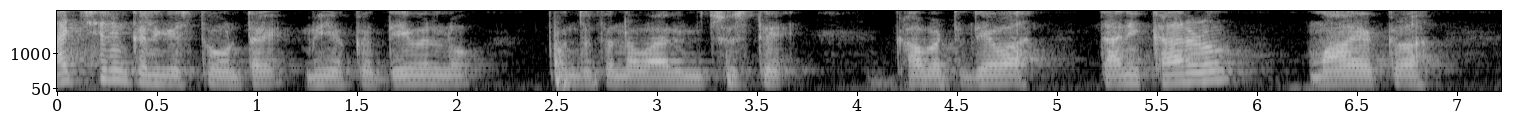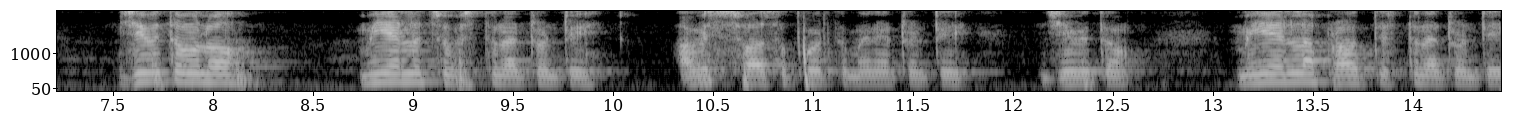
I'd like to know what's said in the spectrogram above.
ఆశ్చర్యం కలిగిస్తూ ఉంటాయి మీ యొక్క దీవెనలు పొందుతున్న వారిని చూస్తే. కాబట్టి దేవా దానికి కారణం మా యొక్క జీవితంలో మీ ఎల్ల చూపిస్తున్నటువంటి అవిశ్వాసపూరితమైనటువంటి జీవితం మీ ఎల్ల ప్రవర్తిస్తున్నటువంటి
